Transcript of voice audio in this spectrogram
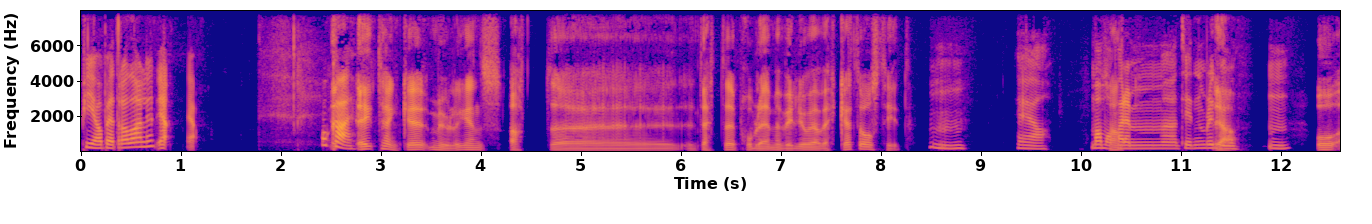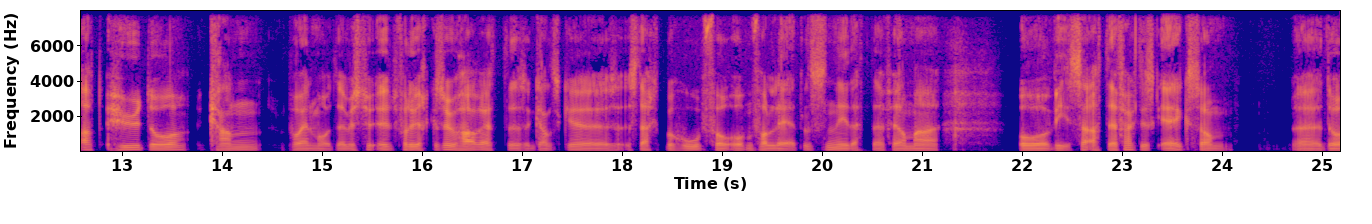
Pia og Petra, da, eller? Ja. Ok. Jeg, jeg tenker muligens at uh, dette problemet vil jo være vekke etter års tid. Mm. Ja. Mammapermtiden blir Ja. god. Mm. Og at hun da kan på en måte hvis hun, For det virker som hun har et eh, ganske sterkt behov for overfor ledelsen i dette firmaet å vise at det er faktisk jeg som eh, da,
